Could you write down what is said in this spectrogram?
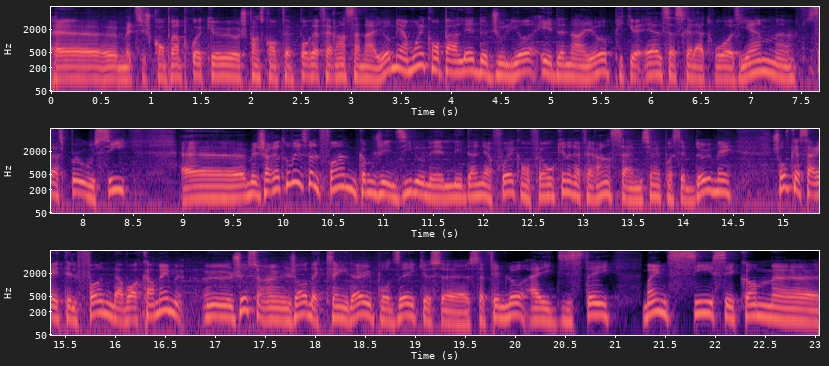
mais je comprends pourquoi que je pense qu'on fait pas référence à Naya. Mais à moins qu'on parlait de Julia et de Naya, puis que elle, ça serait la troisième, ça se peut aussi. Euh, mais j'aurais trouvé ça le fun, comme j'ai dit les, dernières fois, qu'on fait aucune référence à Mission Impossible 2, mais je trouve que ça aurait été le fun d'avoir quand même juste un genre de clin d'œil pour dire que ce film-là a existé même si c'est comme euh,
